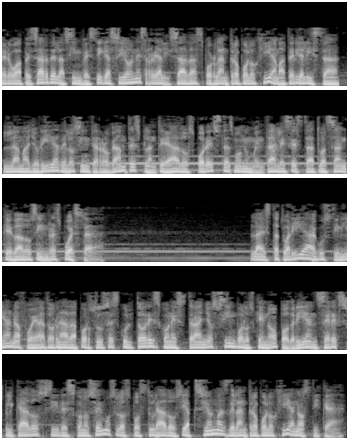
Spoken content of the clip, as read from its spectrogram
Pero a pesar de las investigaciones realizadas por la antropología materialista, la mayoría de los interrogantes planteados por estas monumentales estatuas han quedado sin respuesta. La estatuaría agustiniana fue adornada por sus escultores con extraños símbolos que no podrían ser explicados si desconocemos los postulados y axiomas de la antropología gnóstica.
